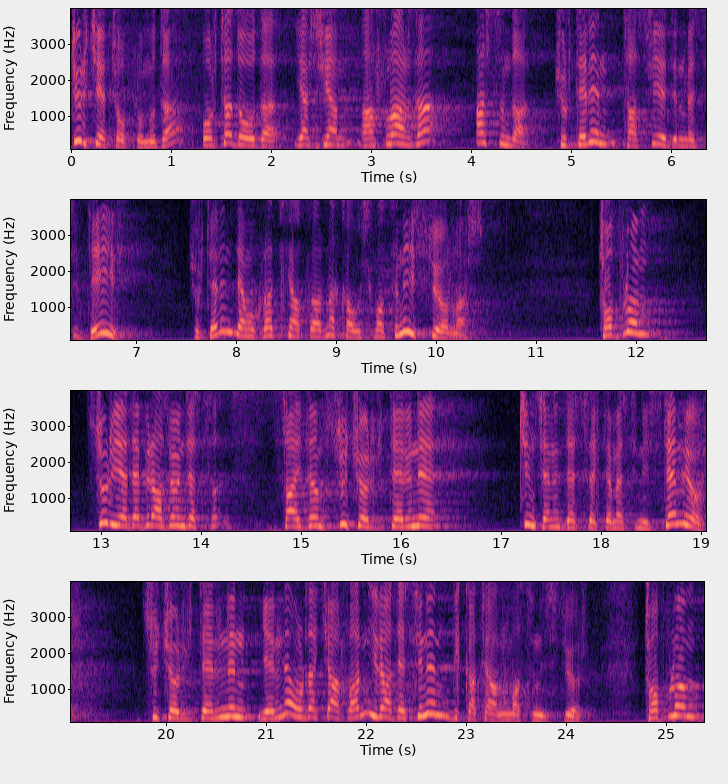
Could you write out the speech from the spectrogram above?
Türkiye toplumu da Orta Doğu'da yaşayan halklar da aslında Kürtlerin tasfiye edilmesi değil, Kürtlerin demokratik haklarına kavuşmasını istiyorlar. Toplum Suriye'de biraz önce saydığım suç örgütlerini kimsenin desteklemesini istemiyor. Suç örgütlerinin yerine oradaki halkların iradesinin dikkate alınmasını istiyor. Toplum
